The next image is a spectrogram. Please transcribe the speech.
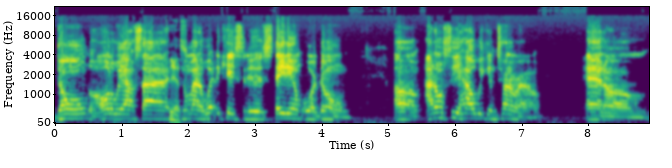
domed or all the way outside, Yes. no matter what the case it is, stadium or dome, um, I don't see how we can turn around and um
